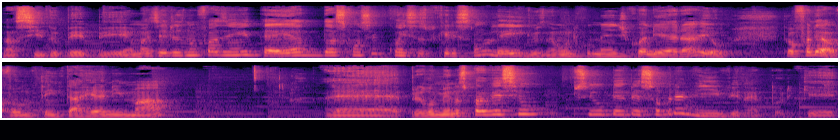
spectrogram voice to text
nascido bebê, mas eles não faziam ideia das consequências, porque eles são leigos, né? O único médico ali era eu. Então eu falei, ó, vamos tentar reanimar, é, pelo menos para ver se o, se o bebê sobrevive, né? Porque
